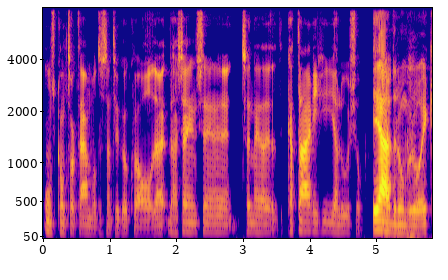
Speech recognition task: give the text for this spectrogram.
ons contractaanbod is natuurlijk ook wel... Daar, daar zijn, ze, zijn de Qatari jaloers op. Ja, Ja. daarom bedoel ik.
